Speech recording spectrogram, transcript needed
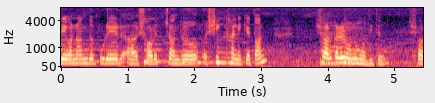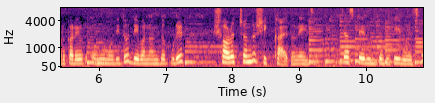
দেবানন্দপুরের শরৎচন্দ্র শিক্ষা নিকেতন সরকারের অনুমোদিত সরকারের অনুমোদিত দেবানন্দপুরের শরৎচন্দ্র শিক্ষা শিক্ষায়তন এই যে জাস্ট এর উল্টো দিকেই রয়েছে।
